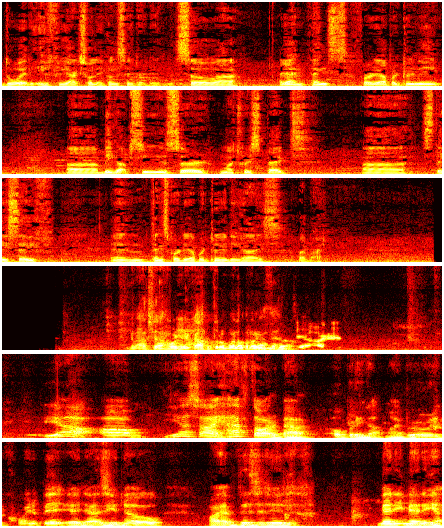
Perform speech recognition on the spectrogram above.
do it if you actually considered it. So uh, again, thanks for the opportunity. Uh, big ups to you, sir. Much respect. Stay safe, and thanks for the opportunity, guys. Bye bye. Gracias, Jorge Castro, por la pregunta. Yeah, um, yes, I have thought about opening up my brewery quite a bit. And as you know, I have visited many, many,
